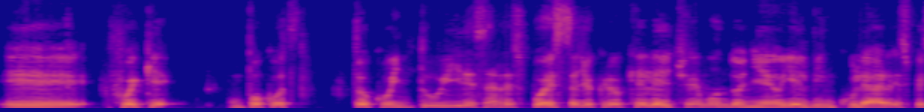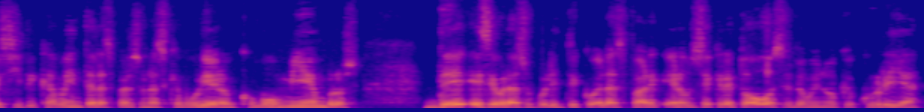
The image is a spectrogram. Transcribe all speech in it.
eh, fue que un poco tocó intuir esa respuesta. Yo creo que el hecho de Mondoñedo y el vincular específicamente a las personas que murieron como miembros de ese brazo político de las FARC era un secreto a voces, lo mismo que ocurría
